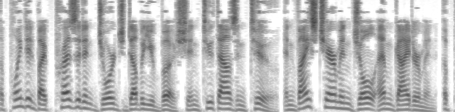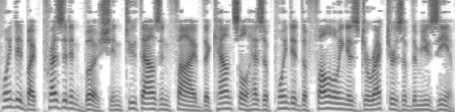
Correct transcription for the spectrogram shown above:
appointed by President George W. Bush in 2002, and Vice Chairman Joel M. Geiderman, appointed by President Bush in 2005 The Council has appointed the following as directors of the museum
